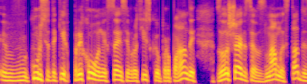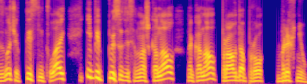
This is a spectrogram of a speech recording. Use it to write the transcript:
в курсі таких прихованих сенсів російської пропаганди, залишайтеся з нами, ставте дзвіночок, тисніть лайк і підписуйтесь на наш канал на канал Правда про брехню.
